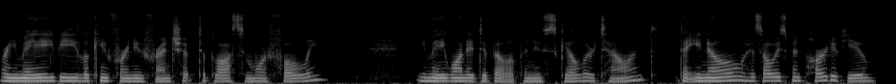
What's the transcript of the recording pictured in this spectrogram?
Or you may be looking for a new friendship to blossom more fully. You may want to develop a new skill or talent that you know has always been part of you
